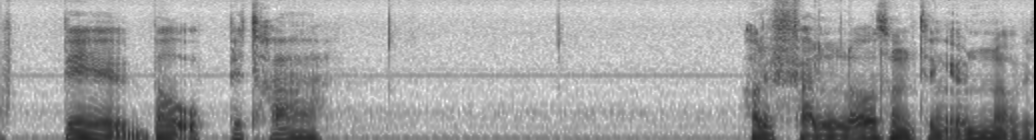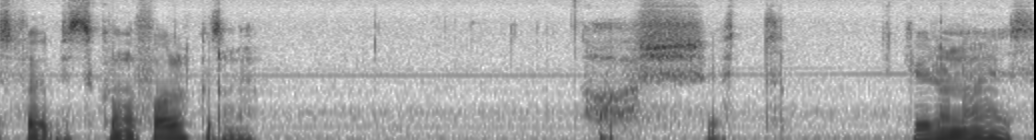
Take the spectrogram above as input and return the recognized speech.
Oppi, bare oppi treet. Har du feller og sånne ting under hvis, hvis det kommer folk og sånn? Å, shit. Gud, og nice.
